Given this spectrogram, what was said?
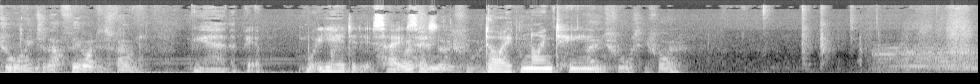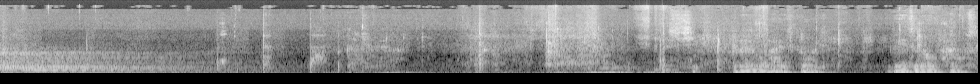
Draw me to that thing I just found? Yeah, the bit of. What year did it say? It says 1905. died 19. Age 45. Shit, I know what that is, guys. It's an old house.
